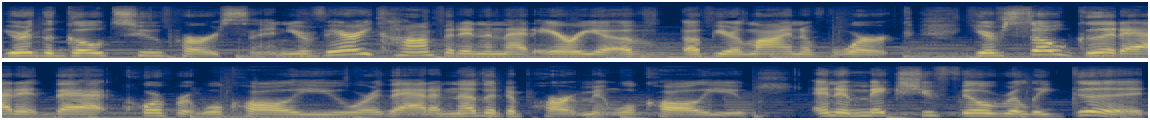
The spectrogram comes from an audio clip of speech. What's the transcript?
you're the go to person, you're very confident in that area of, of your line of work. You're so good at it that corporate will call you or that another department will will call you, and it makes you feel really good.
